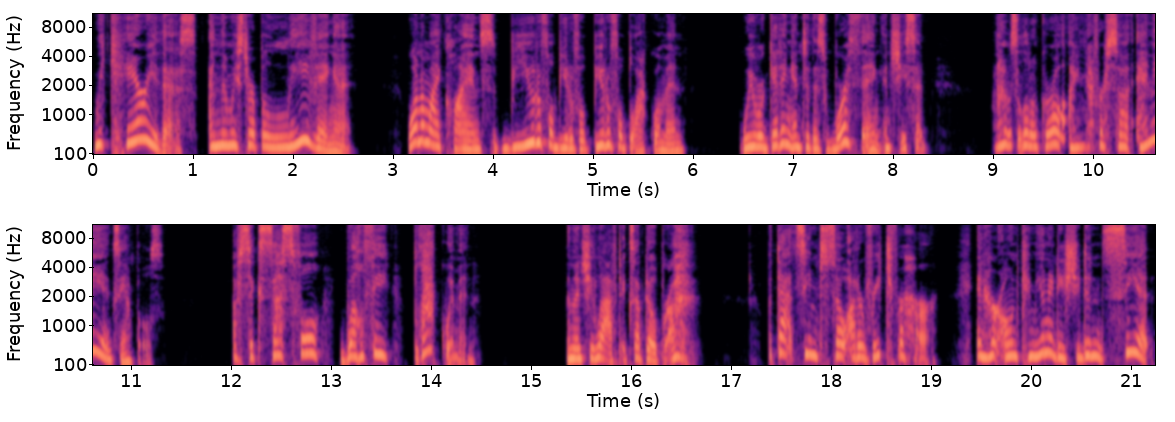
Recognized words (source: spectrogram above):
We carry this and then we start believing it. One of my clients, beautiful, beautiful, beautiful black woman, we were getting into this worth thing. And she said, when I was a little girl, I never saw any examples of successful, wealthy black women. And then she laughed, except Oprah. But that seemed so out of reach for her. In her own community, she didn't see it.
